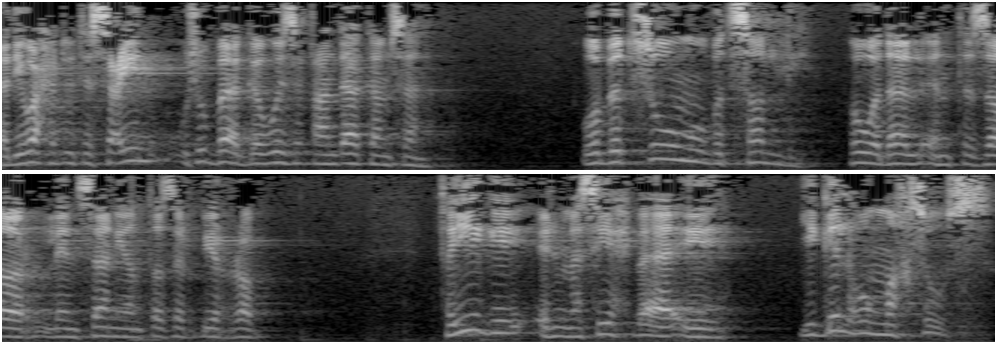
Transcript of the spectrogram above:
أدي واحد وتسعين. وشوف بقى اتجوزت عندها كم سنة. وبتصوم وبتصلي. هو ده الانتظار الإنسان ينتظر بيه الرب. فيجي المسيح بقى إيه؟ يجي لهم مخصوص.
